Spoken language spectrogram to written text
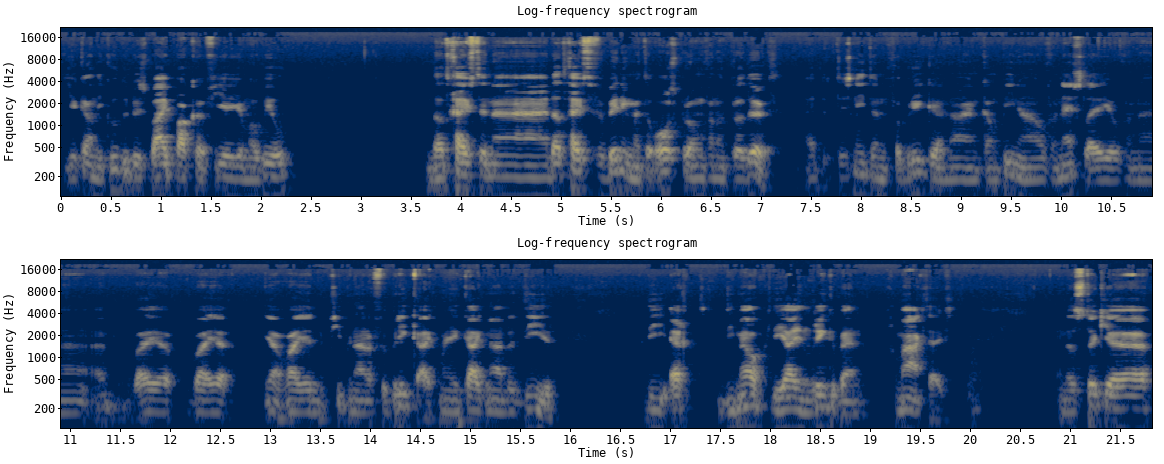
je kan die koe er dus bij pakken via je mobiel. Dat geeft, een, uh, dat geeft verbinding met de oorsprong van het product. Het, is niet een fabriek naar een Campina of een Nestlé of een, uh, waar, je, waar, je, ja, waar je in principe naar een fabriek kijkt, maar je kijkt naar het dier die echt die melk die jij in het drinken bent gemaakt heeft. En dat stukje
